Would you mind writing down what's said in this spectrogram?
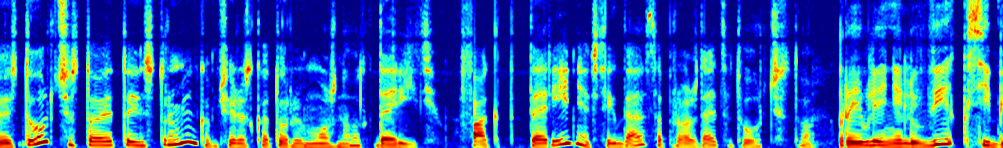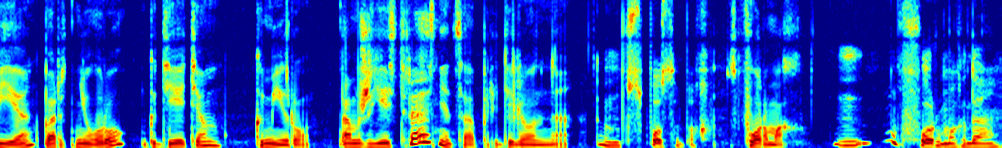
То есть творчество — это инструмент, через который можно вот дарить. Факт дарения всегда сопровождается творчеством. Проявление любви к себе, к партнеру, к детям, к миру. Там же есть разница определенная. В способах. В формах. Ну, в формах, да.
